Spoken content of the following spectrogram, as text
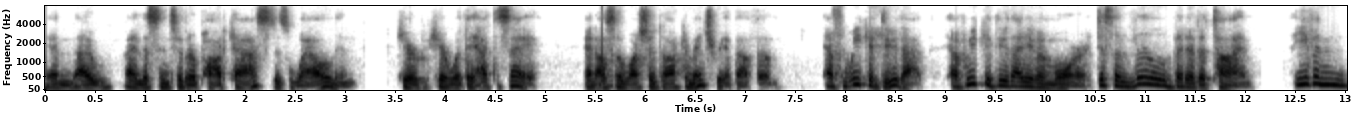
and I I listened to their podcast as well and hear hear what they had to say, and also watch a documentary about them. If we could do that, if we could do that even more, just a little bit at a time. Even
